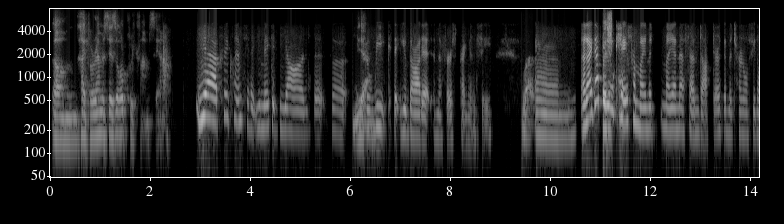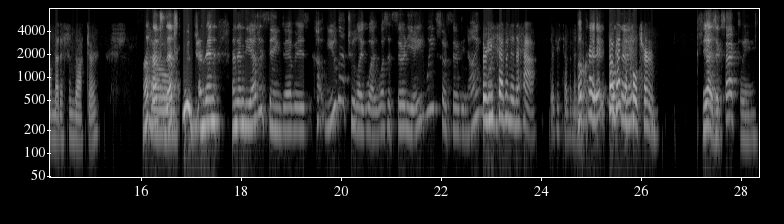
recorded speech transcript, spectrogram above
um, hyperemesis or preeclampsia. Yeah, preeclampsia that you make it beyond the the, Yeah. the week that you got it in the first pregnancy. Right. Um, and I got the okay from my my MFM doctor, the maternal fetal medicine doctor. Well, that's So- that's huge. And then and then the other thing, Deb, is you got to like what was it, 38 weeks or 39? 37 and a half. 37 and a half. Okay. So I got the full term. Yes, exactly.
